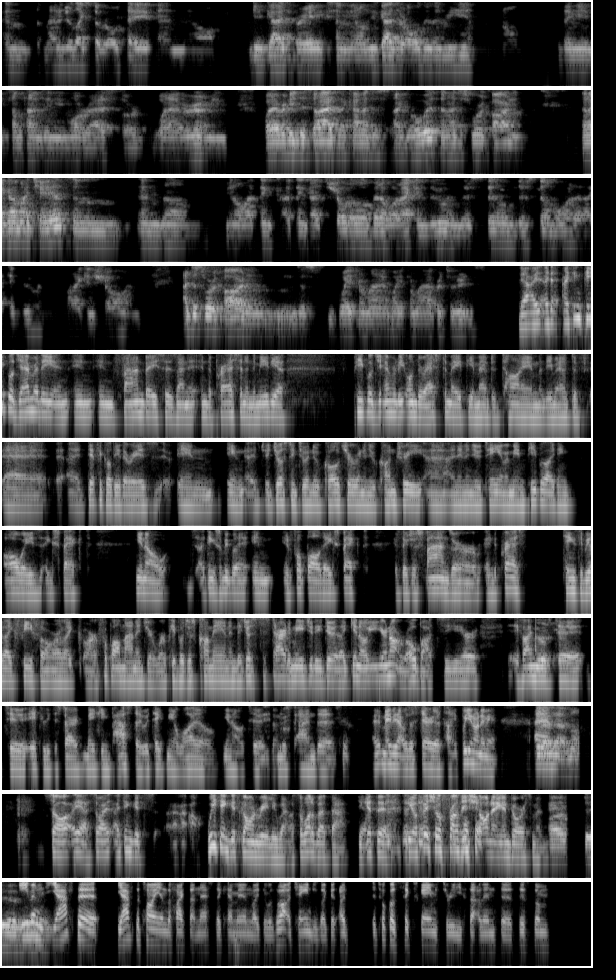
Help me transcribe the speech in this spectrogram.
and the manager likes to rotate and you know give guys breaks, and you know these guys are older than me, and you know they need sometimes they need more rest or whatever. I mean, whatever he decides, I kind of just I go with, and I just work hard, and and I got my chance, and and um, you know I think I think I showed a little bit of what I can do, and there's still there's still more that I can do and what I can show, and I just work hard and just wait for my wait for my opportunities. Yeah, I, I, think people generally in, in, in fan bases and in the press and in the media, people generally underestimate the amount of time and the amount of uh, uh, difficulty there is in in adjusting to a new culture in a new country uh, and in a new team. I mean, people I think always expect, you know, I think some people in in football they expect if they're just fans or in the press things to be like FIFA or like or Football Manager, where people just come in and they just start immediately do it. Like you know, you're not robots. You're. If I moved to to Italy to start making pasta, it would take me a while, you know, to understand that. Maybe that was a stereotype, but you know what I mean. Um, yeah, no. So yeah, so I, I think it's uh, we think it's going really well. So what about that? You Yeah. get the the official Frozzy Shone endorsement. Uh, even you have to you have to tie in the fact that Nesta came in. Like there was a lot of changes. Like it, it, it took us six games to really settle into the system.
